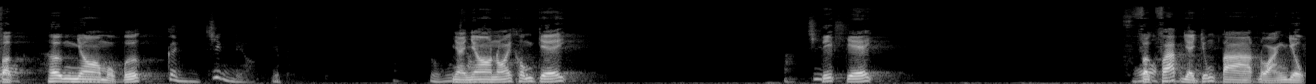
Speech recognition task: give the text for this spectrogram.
phật hơn nho một bước. Nhà nho nói khống chế. Tiết chế. Phật pháp dạy chúng ta đoạn dục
